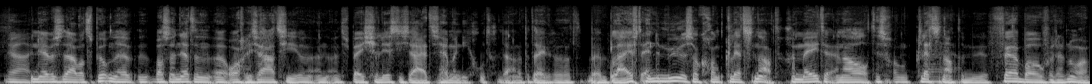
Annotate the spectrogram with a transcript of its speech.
Ja, En nu hebben ze daar wat spul. Was er net een eh, organisatie, een, een specialist die zei: het is helemaal niet goed gedaan. Dat betekent dat het eh, blijft. En de muur is ook gewoon kletsnat. Gemeten en al. Het is gewoon een kletsnatte muur. Ver boven de norm.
